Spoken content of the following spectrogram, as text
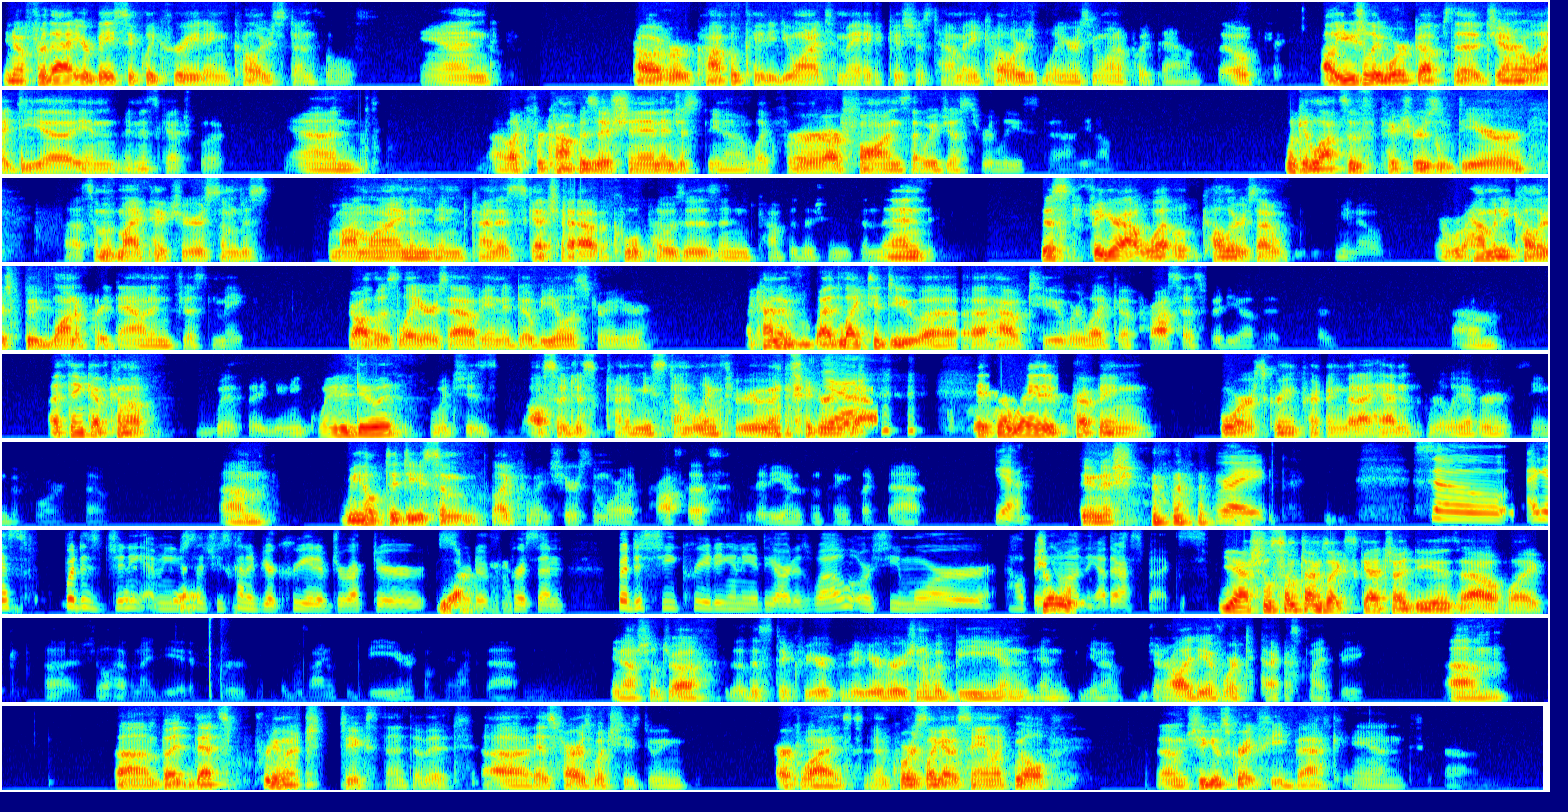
you know, for that, you're basically creating color stencils. And however complicated you want it to make, it's just how many color layers you want to put down. So I'll usually work up the general idea in, in a sketchbook and uh, like for composition and just you know like for our fawns that we just released uh, you know look at lots of pictures of deer uh, some of my pictures some just from online and, and kind of sketch out cool poses and compositions and then just figure out what colors i you know or how many colors we'd want to put down and just make draw those layers out in adobe illustrator I kind of I'd like to do a, a how-to or like a process video of it. Because, um, I think I've come up with a unique way to do it, which is also just kind of me stumbling through and figuring yeah. it out. it's a way of prepping for screen printing that I hadn't really ever seen before. So um, we hope to do some like share some more like process videos and things like that. Yeah. Soonish. right. So I guess what is Jenny? I mean, you said she's kind of your creative director yeah. sort of person, but is she creating any of the art as well, or is she more helping she'll, on the other aspects? Yeah, she'll sometimes like sketch ideas out. Like uh, she'll have an idea for a design of a bee or something like that. You know, she'll draw the stick figure version of a bee, and and you know, general idea of where text might be. Um, um, but that's pretty much the extent of it uh, as far as what she's doing art wise. And of course, like I was saying, like Will, um, she gives great feedback, and um,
